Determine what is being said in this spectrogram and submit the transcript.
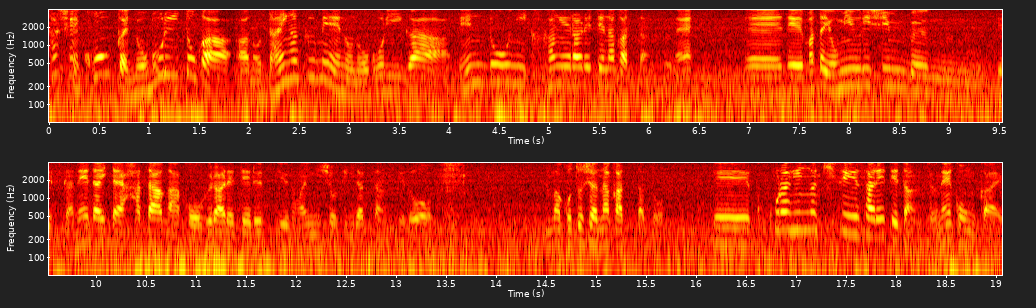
確かに今回上りとかあの大学名の上りが沿道に掲げられてなかったんですよね、えー、でまた読売新聞ですかね。大体旗がこう振られてるっていうのが印象的だったんですけどまあ、今年はなかったと。で、ここら辺が規制されてたんですよね、今回。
